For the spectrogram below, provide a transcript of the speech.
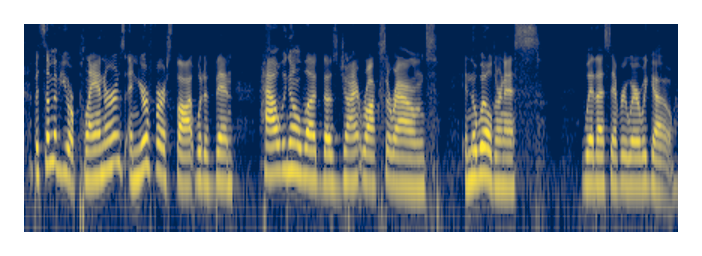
but some of you are planners, and your first thought would have been, how are we going to lug those giant rocks around in the wilderness with us everywhere we go?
